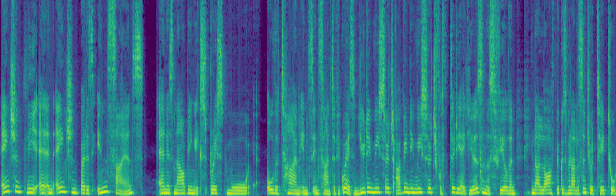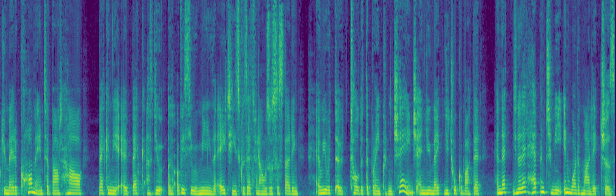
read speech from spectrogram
anciently, and ancient, but is in science and is now being expressed more all the time in, in scientific ways. And you're doing research, I've been doing research for 38 years in this field. And, you know, I laugh because when I listened to your TED talk, you made a comment about how back in the, uh, back, as you uh, obviously were meaning the 80s, because that's when I was also studying and we were uh, told that the brain couldn't change. And you make, you talk about that. And that, you know, that happened to me in one of my lectures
